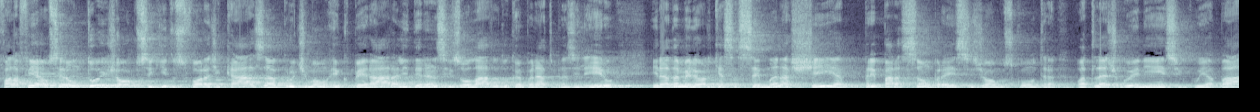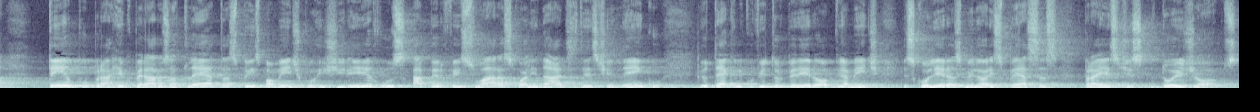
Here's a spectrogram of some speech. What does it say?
Fala Fiel, serão dois jogos seguidos fora de casa para o Timão recuperar a liderança isolada do Campeonato Brasileiro. E nada melhor que essa semana cheia, preparação para esses jogos contra o Atlético Goianiense e Cuiabá, tempo para recuperar os atletas, principalmente corrigir erros, aperfeiçoar as qualidades deste elenco. E o técnico Vitor Pereira, obviamente, escolher as melhores peças para estes dois jogos.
